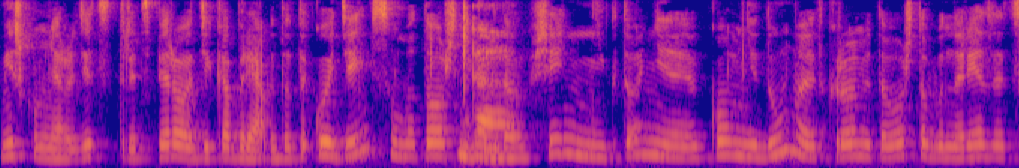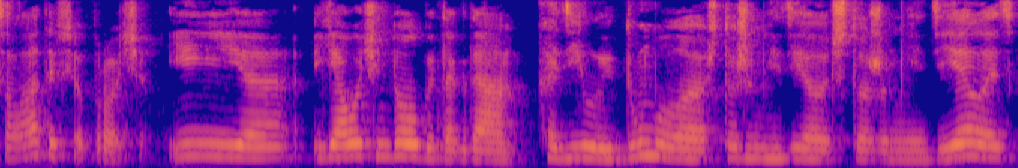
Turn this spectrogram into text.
Мишка у меня родится 31 декабря. Это такой день суматошный, да. когда вообще никто ни о ком не думает, кроме того, чтобы нарезать салат и все прочее. И э, я очень долго тогда ходила и думала, что же мне делать, что же мне делать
